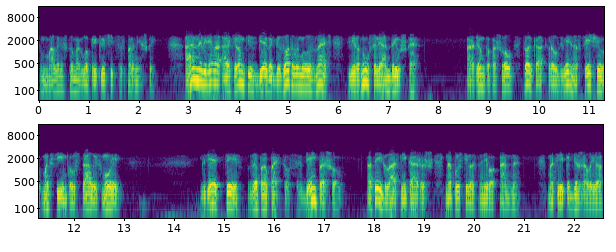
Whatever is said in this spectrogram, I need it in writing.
Мало ли что могло приключиться с парнишкой. Анна велела Артемке сбегать к Зотовым и узнать, вернулся ли Андрюшка. Артемка пошел, только открыл дверь навстречу Максимка, усталый, хмурый. «Где ты запропастился? День прошел, а ты и глаз не кажешь», — напустилась на него Анна. Матвей поддержал ее.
